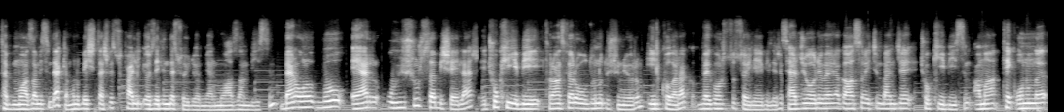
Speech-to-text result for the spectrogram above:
tabii muazzam isim derken bunu Beşiktaş ve Süper Lig özelinde söylüyorum yani muazzam bir isim. Ben o bu eğer uyuşursa bir şeyler e, çok iyi bir transfer olduğunu düşünüyorum. İlk olarak Weghorst'u söyleyebilirim. Sergio Oliveira Galatasaray için bence çok iyi bir isim ama tek onunla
